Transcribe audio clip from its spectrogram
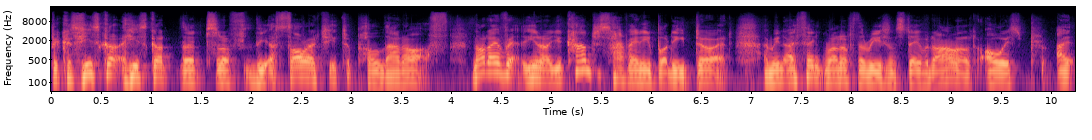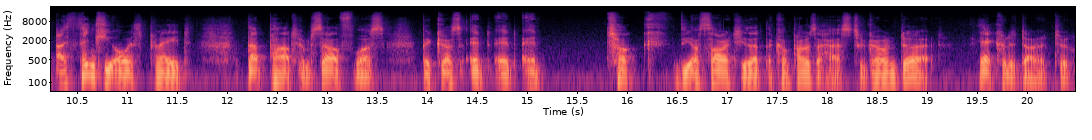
because he's got he's got the sort of the authority to pull that off. Not every, you know, you can't just have anybody do it. I mean, I think one of the reasons David Arnold always, I, I think he always played that part himself was because it it it took the authority that the composer has to go and do it. Yeah, could have done it too,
